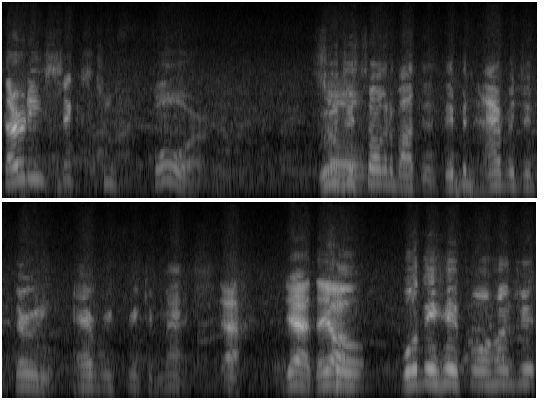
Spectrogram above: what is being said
36 to four. we were just talking about this. They've been averaging 30 every freaking match. Yeah, yeah, they are. So will they hit 400?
